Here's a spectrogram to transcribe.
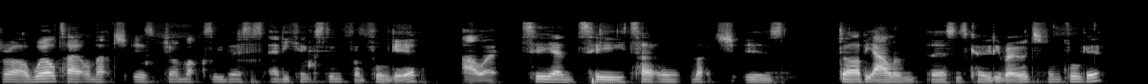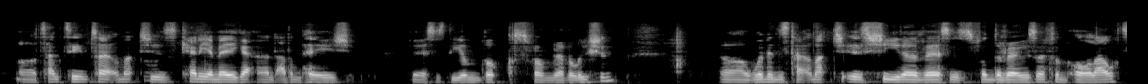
for our world title match is Jon Moxley versus Eddie Kingston from Full Gear. Our TNT title match is Darby Allin versus Cody Rhodes from Full Gear. Our tag team title match is Kenny Omega and Adam Page versus the Young Bucks from Revolution. Our women's title match is Shida versus Thunder Rosa from All Out.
